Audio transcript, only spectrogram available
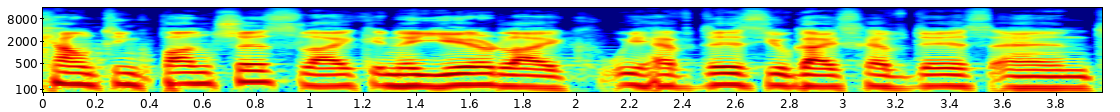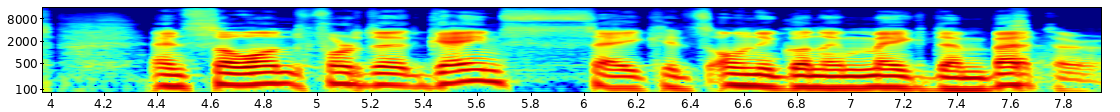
counting punches. Like in a year, like we have this, you guys have this, and and so on. For the game's sake, it's only gonna make them better.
